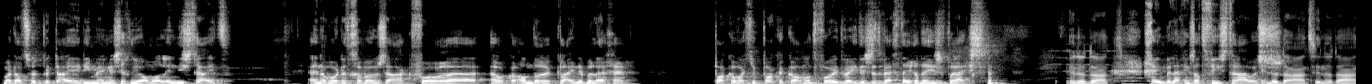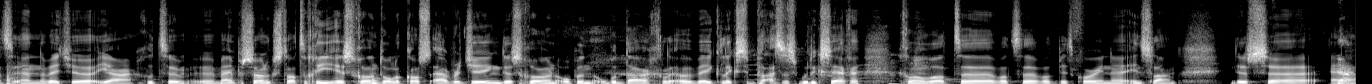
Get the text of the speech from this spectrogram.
Maar dat soort partijen, die mengen zich nu allemaal in die strijd. En dan wordt het gewoon zaak voor uh, elke andere kleine belegger. Pakken wat je pakken kan, want voor je het weet is het weg tegen deze prijs. Inderdaad. Geen beleggingsadvies trouwens. Inderdaad, inderdaad. En weet je, ja, goed. Uh, mijn persoonlijke strategie is gewoon dollar cost averaging. Dus gewoon op een, op een dagelijkse, uh, wekelijkse basis moet ik zeggen. Gewoon wat, uh, wat, wat bitcoin inslaan. Dus, en, ja.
